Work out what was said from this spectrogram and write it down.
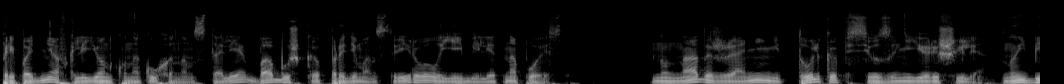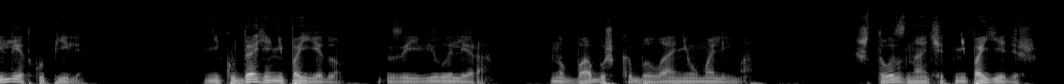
Приподняв клеенку на кухонном столе, бабушка продемонстрировала ей билет на поезд. Ну надо же, они не только все за нее решили, но и билет купили. Никуда я не поеду, заявила Лера. Но бабушка была неумолима. Что значит не поедешь?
